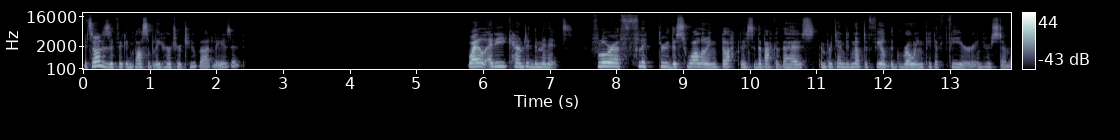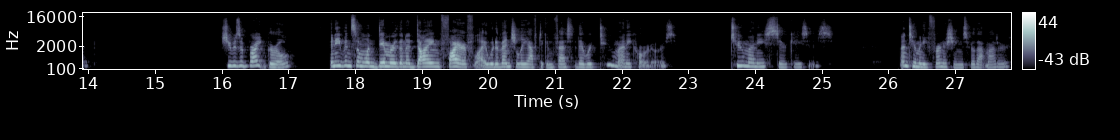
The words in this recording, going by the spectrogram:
it's not as if it can possibly hurt her too badly, is it? While Eddie counted the minutes, Flora flit through the swallowing blackness at the back of the house and pretended not to feel the growing pit of fear in her stomach. She was a bright girl, and even someone dimmer than a dying firefly would eventually have to confess that there were too many corridors, too many staircases, and too many furnishings for that matter.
